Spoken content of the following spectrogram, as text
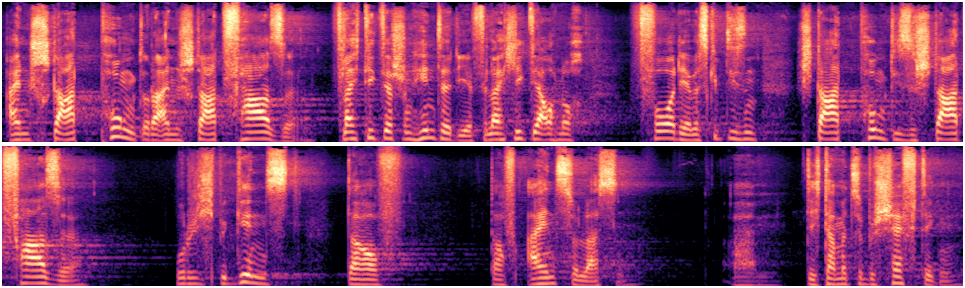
einen Startpunkt oder eine Startphase. Vielleicht liegt er schon hinter dir, vielleicht liegt er auch noch vor dir, aber es gibt diesen Startpunkt, diese Startphase, wo du dich beginnst, darauf, darauf einzulassen, ähm, dich damit zu beschäftigen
